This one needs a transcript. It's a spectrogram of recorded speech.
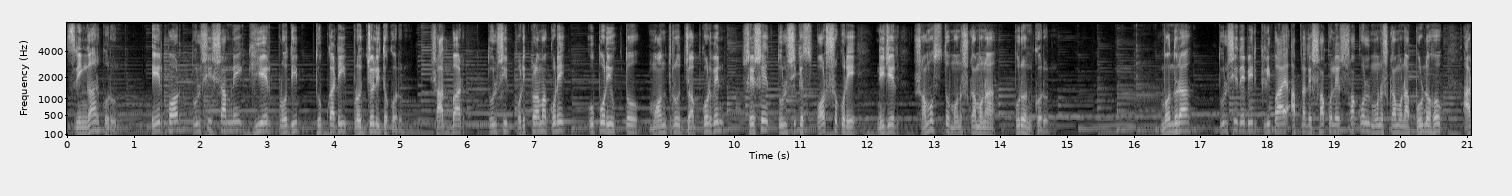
শৃঙ্গার করুন। এরপর তুলসীর সামনে ঘিয়ের প্রদীপ ধূপকাঠি প্রজ্বলিত করুন। সাতবার তুলসীর পরিক্রমা করে উপরিউক্ত মন্ত্র জপ করবেন। শেষে তুলসীকে স্পর্শ করে নিজের সমস্ত মনস্কামনা পূরণ করুন। বন্ধুরা, তুলসী দেবীর কৃপায় আপনাদের সকলের সকল মনস্কামনা পূর্ণ হোক, আর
